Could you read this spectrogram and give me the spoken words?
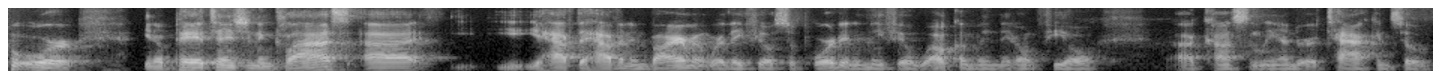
or you know pay attention in class uh, you, have to have an environment where they feel supported and they feel welcome and they don't feel uh, constantly under attack and so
